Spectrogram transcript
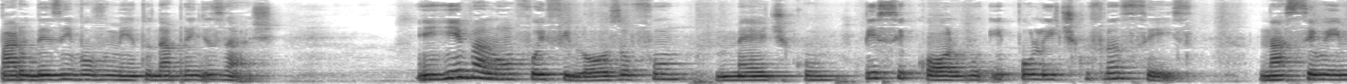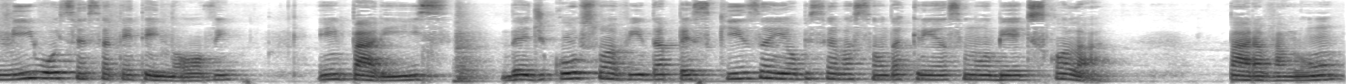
para o desenvolvimento da aprendizagem. Henri Vallon foi filósofo, médico, psicólogo e político francês. Nasceu em 1879 em Paris dedicou sua vida à pesquisa e observação da criança no ambiente escolar. Para Vallon,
